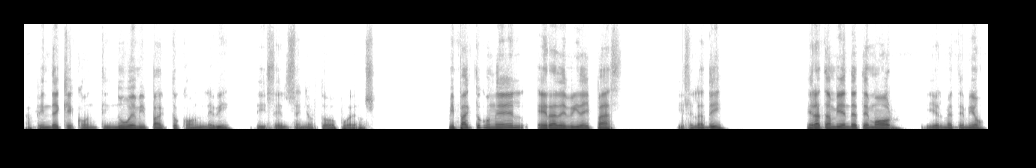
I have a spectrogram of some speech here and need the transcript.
a fin de que continúe mi pacto con Leví, dice el Señor Todopoderoso. Mi pacto con él era de vida y paz, y se las di. Era también de temor, y él me temió,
